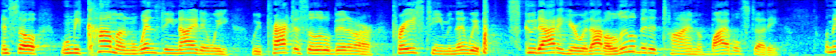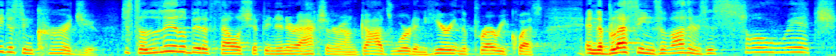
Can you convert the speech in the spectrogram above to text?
And so when we come on Wednesday night and we, we practice a little bit in our praise team and then we scoot out of here without a little bit of time of Bible study, let me just encourage you. Just a little bit of fellowship and interaction around God's Word and hearing the prayer requests and the blessings of others is so rich.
